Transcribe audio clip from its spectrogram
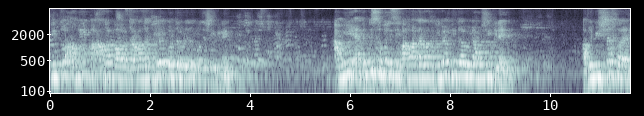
কিন্তু আমি আমার বাবার জানাজা কীভাবে করতে পারি বলতে শিখি নাই। আমি এত কিছু বাবার জানাজা কীভাবে দিতে হবে আমি শিখি নাই। আপনি বিশ্বাস করেন,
